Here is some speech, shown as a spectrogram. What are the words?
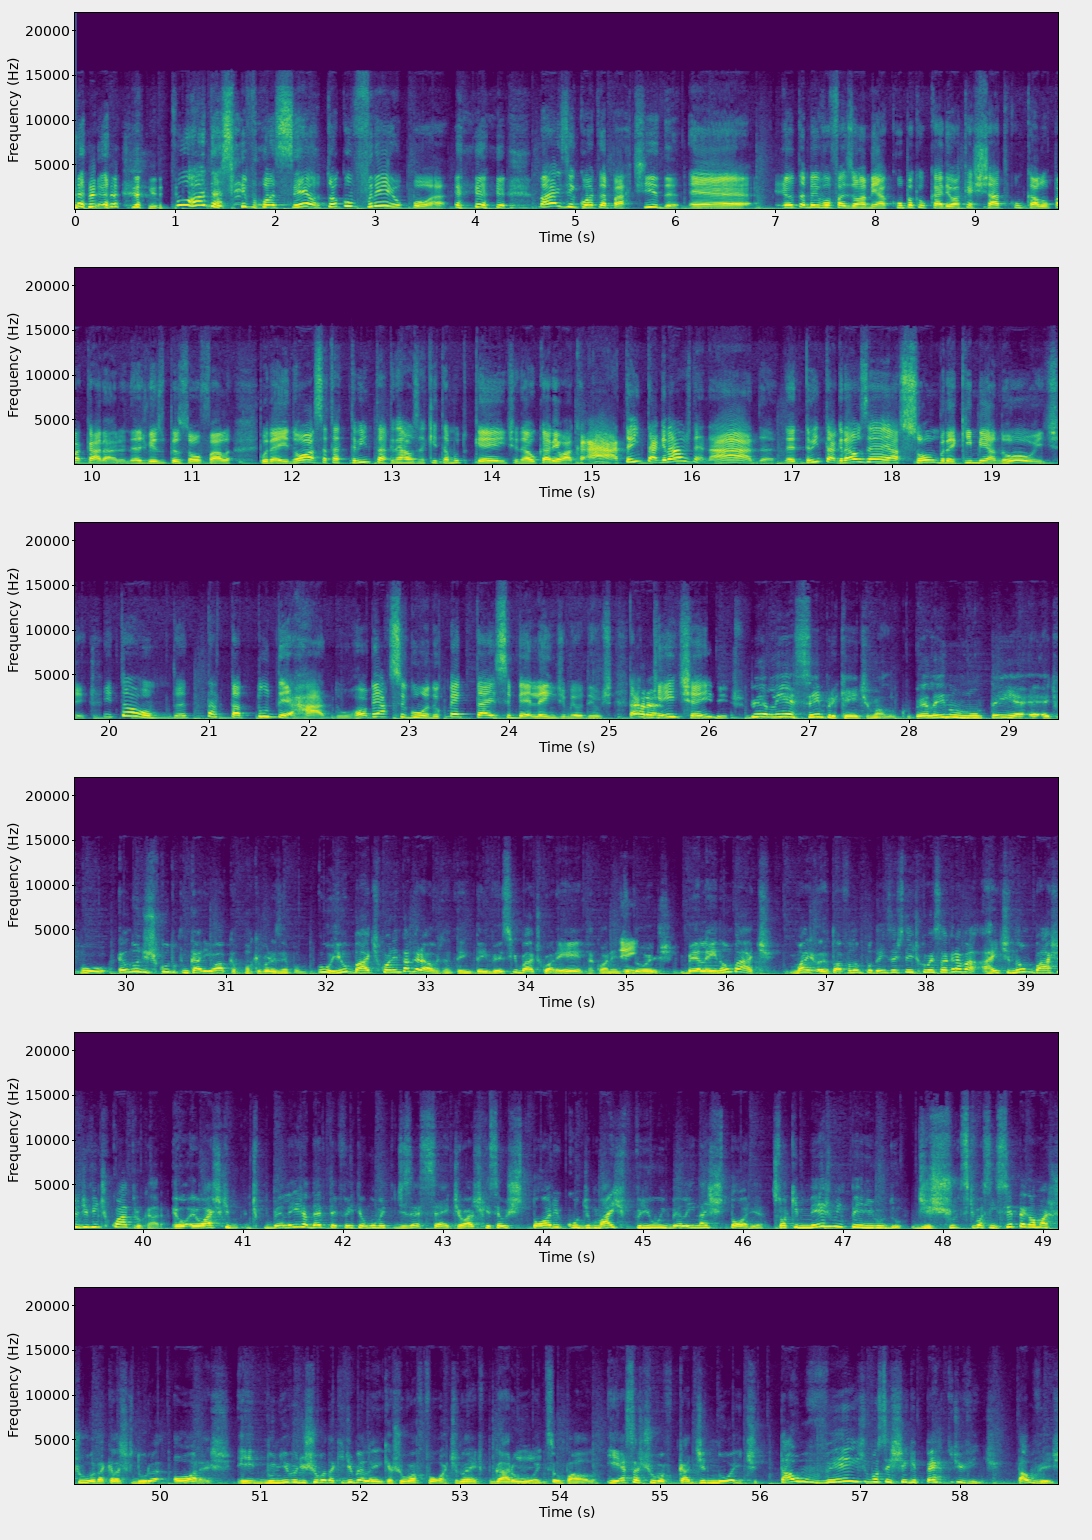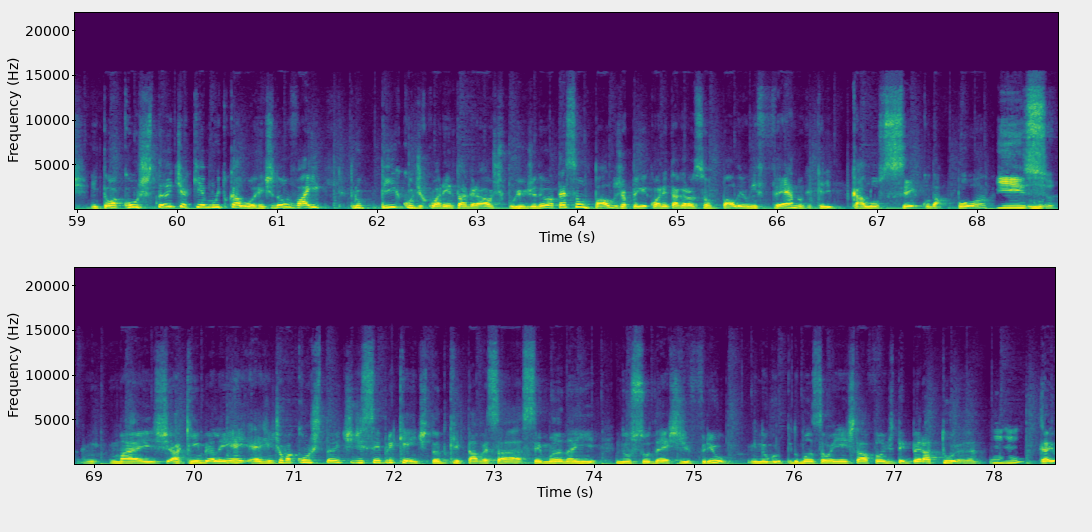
foda-se você, eu tô com frio, porra. Mas em contrapartida, é, eu também vou fazer uma meia-culpa que o carioca é chato com calor pra caralho, né? Às vezes o pessoal fala por aí, nossa, tá 30 graus aqui, tá muito quente, né? O carioca, ah, 30 graus não é nada, né? 30 graus é a sombra aqui meia-noite. Então, tá, tá tudo errado. Roberto II, como é que tá esse Belém de meu Deus? Tá Cara, quente aí, bicho? Belém é sempre quente, maluco. Belém não, não tem. É, é- é tipo. Eu não discuto com carioca, porque, por exemplo, o Rio bate 40 graus, né? Tem, tem vezes que bate 40, 42. Belém não bate. Mas eu tava falando pro Denis antes da gente começar a gravar. A gente não baixa de 24, cara. Eu, eu acho que, tipo, Belém já deve ter feito em algum momento 17. Eu acho que esse é o histórico de mais frio em Belém na história. Só que mesmo em período de chuva. Tipo assim, você pegar uma chuva daquelas que dura horas, e no nível de chuva daqui de Belém, que é chuva forte, não é? Tipo garoa de São Paulo. E essa chuva ficar de noite, talvez você chegue perto de 20. Talvez. Então a constante aqui é muito calor. A gente não vai pro pico de 40 graus, tipo Rio de Janeiro, até São Paulo. Já peguei 40 graus em São Paulo, é um inferno, que é aquele calor seco da porra. Isso. Mas aqui em Belém a gente é uma constante de sempre quente. Tanto que tava essa semana aí no sudeste de frio, e no grupo do Mansão aí a gente tava falando de temperatura, né? Uhum. Aí,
